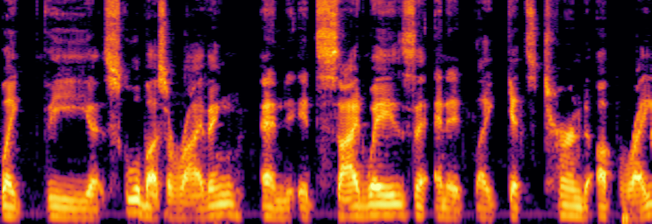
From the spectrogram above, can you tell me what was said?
like the uh, school bus arriving and it's sideways and it like gets turned upright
